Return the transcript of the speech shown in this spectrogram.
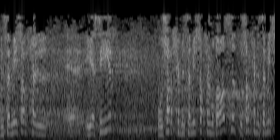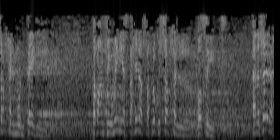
بنسميه شرح اليسير وشرح بنسميه الشرح المتوسط وشرح بنسميه الشرح المنتهي. طبعا في يومين يستحيل أشرح لكم الشرح البسيط. أنا شارح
